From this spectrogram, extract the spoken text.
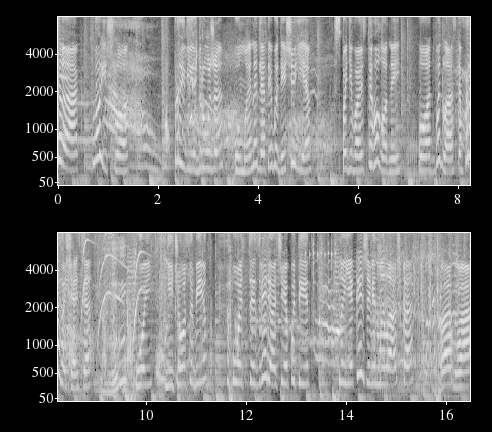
Так, вийшло. Привіт, друже. У мене для тебе дещо є. Сподіваюсь, ти голодний. От, будь ласка, пригощайся. Ой, нічого собі. Ось це звірячий апетит. Ну який же він милашка? Ага.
